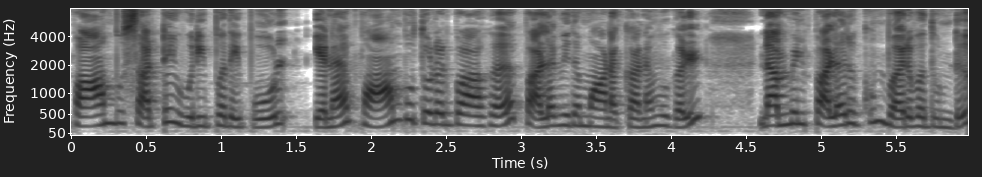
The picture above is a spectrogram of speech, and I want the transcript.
பாம்பு சட்டை உரிப்பதை போல் என பாம்பு தொடர்பாக பலவிதமான கனவுகள் நம்மில் பலருக்கும் வருவதுண்டு.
